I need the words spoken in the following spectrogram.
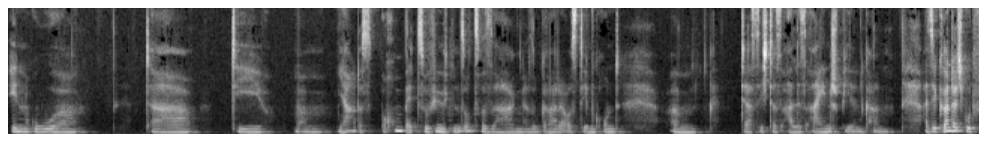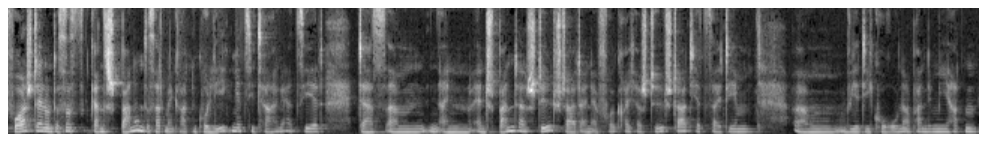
in Ruhe, da die ja das Wochenbett zu hüten sozusagen. Also gerade aus dem Grund, dass sich das alles einspielen kann. Also ihr könnt euch gut vorstellen, und das ist ganz spannend, das hat mir gerade eine Kollegin jetzt die Tage erzählt, dass ähm, ein entspannter Stillstart, ein erfolgreicher Stillstart, jetzt seitdem ähm, wir die Corona-Pandemie hatten,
